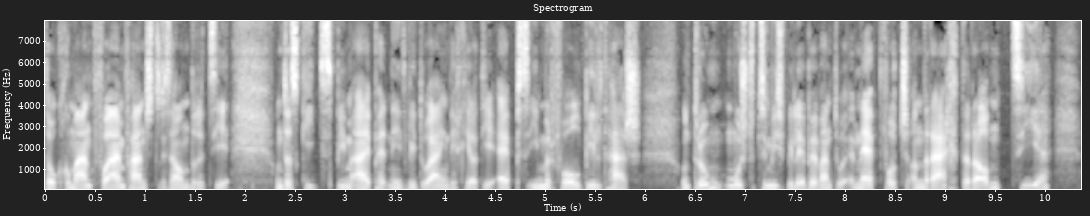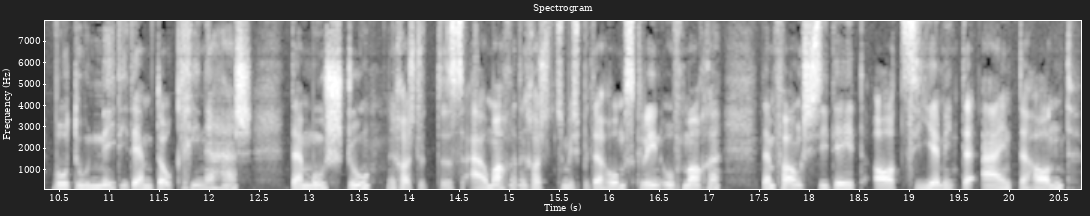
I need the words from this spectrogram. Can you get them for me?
Dokument von einem Fenster ins andere ziehen. Und das gibt's beim iPad nicht, weil du eigentlich ja die Apps immer Vollbild hast. Und darum musst du zum Beispiel eben, wenn du eine App willst, an den rechten Rand ziehen, wo du nicht in dem Dock hinein hast, dann musst du, dann kannst du das auch machen, dann kannst du zum Beispiel den Homescreen aufmachen, dann fangst du sie dort an zu ziehen mit der einen Hand,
